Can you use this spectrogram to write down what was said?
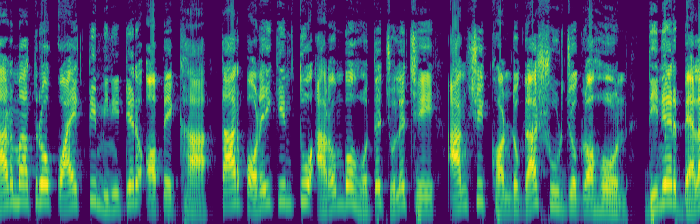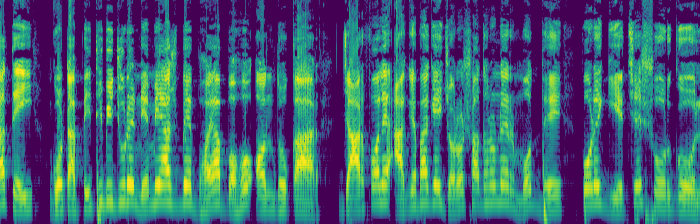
আর মাত্র কয়েকটি মিনিটের অপেক্ষা। তারপরেই কিন্তু আরম্ভ হতে চলেছে আংশিক খণ্ডগ্রাস সূর্যগ্রহণ। দিনের বেলাতেই গোটা পৃথিবী জুড়ে নেমে আসবে ভয়াবহ অন্ধকার, যার ফলে আগেভাগেই জনসাধারণের মধ্যে পড়ে গিয়েছে শোরগোল।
